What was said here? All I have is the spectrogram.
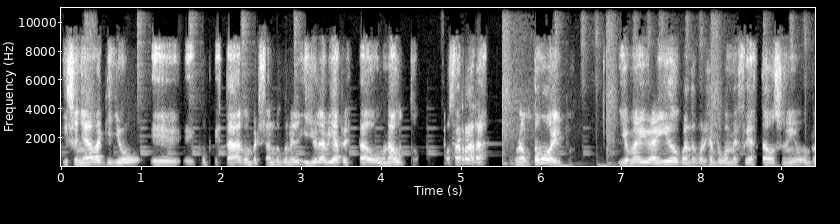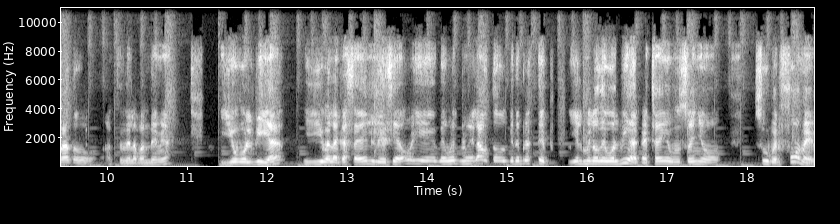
y soñaba que yo eh, eh, estaba conversando con él y yo le había prestado un auto, cosa rara, un automóvil. Yo me había ido cuando, por ejemplo, cuando me fui a Estados Unidos un rato antes de la pandemia, y yo volvía y iba a la casa de él y le decía, oye, devuélveme el auto que te presté. Y él me lo devolvía, ¿cachai? Un sueño súper fome,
